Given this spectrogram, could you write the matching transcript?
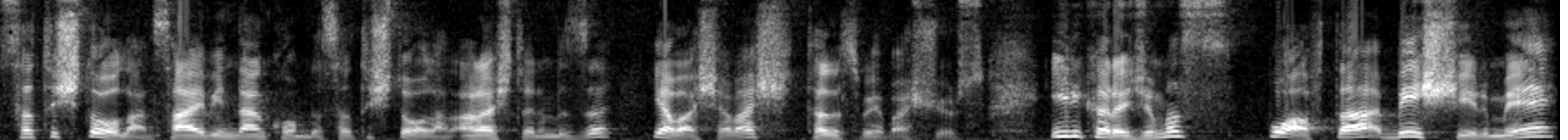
Satışta olan, sahibinden.com'da satışta olan araçlarımızı yavaş yavaş tanıtmaya başlıyoruz. İlk aracımız bu hafta 520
